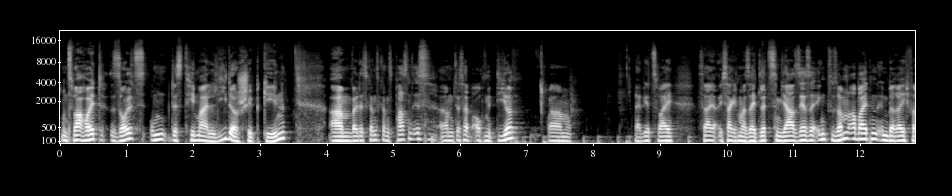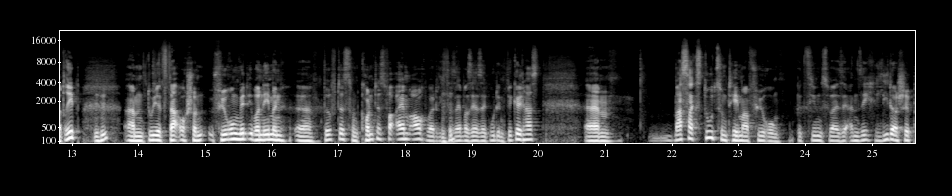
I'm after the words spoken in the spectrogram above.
Und zwar heute soll es um das Thema Leadership gehen, ähm, weil das ganz, ganz passend ist. Ähm, deshalb auch mit dir. Ja, wir zwei, ich sage ich mal, seit letztem Jahr sehr, sehr eng zusammenarbeiten im Bereich Vertrieb. Mhm. Ähm, du jetzt da auch schon Führung mit übernehmen äh, dürftest und konntest vor allem auch, weil du dich mhm. da selber sehr, sehr gut entwickelt hast. Ähm, was sagst du zum Thema Führung? Beziehungsweise an sich Leadership.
